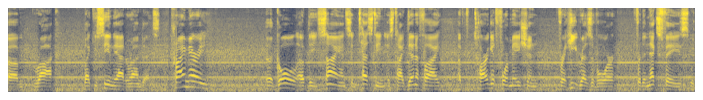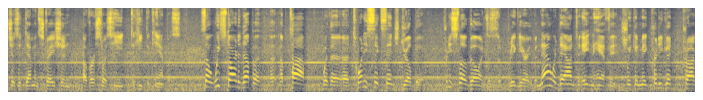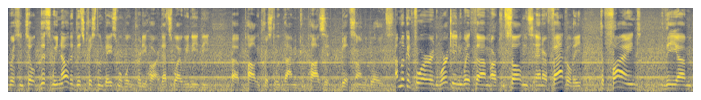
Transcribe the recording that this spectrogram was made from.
um, rock like you see in the Adirondacks. Primary uh, goal of the science and testing is to identify a target formation for a heat reservoir for the next phase, which is a demonstration of Earth source heat to heat the campus. So we started up, a, a, up top with a, a 26 inch drill bit pretty slow going because it's a big area. But now we're down to eight and a half inch. We can make pretty good progress until this. We know that this crystalline basement will be pretty hard. That's why we need the uh, polycrystalline diamond composite bits on the blades. I'm looking forward to working with um, our consultants and our faculty to find the um,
